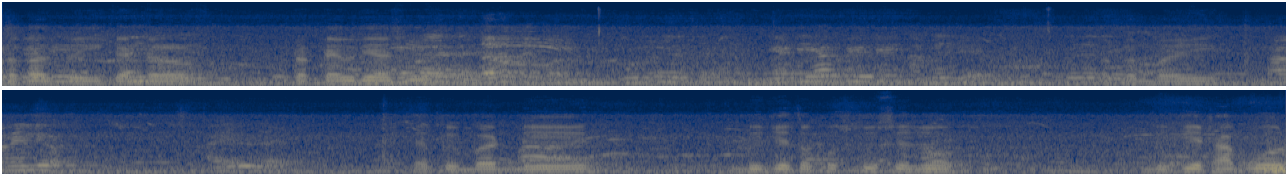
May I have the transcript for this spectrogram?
પ્રકાશભાઈ કેન્ડલ પ્રગટાવી રહ્યા છીએ લખનભાઈ હેપી બર્થડે બીજે તો ખુશ ખુશ છે જો બીજે ઠાકોર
